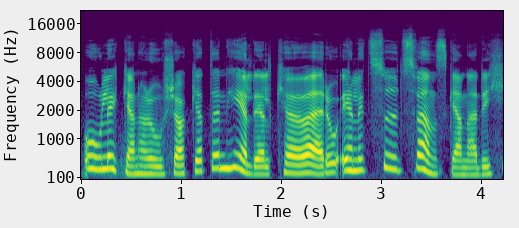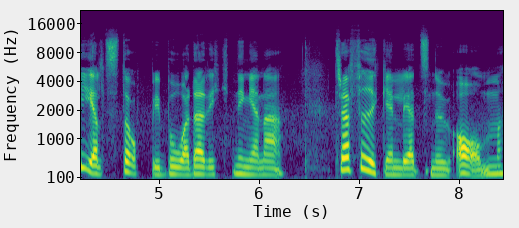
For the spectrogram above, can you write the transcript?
Olyckan har orsakat en hel del köer och enligt Sydsvenskan är det helt stopp i båda riktningarna. Trafiken leds nu om.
